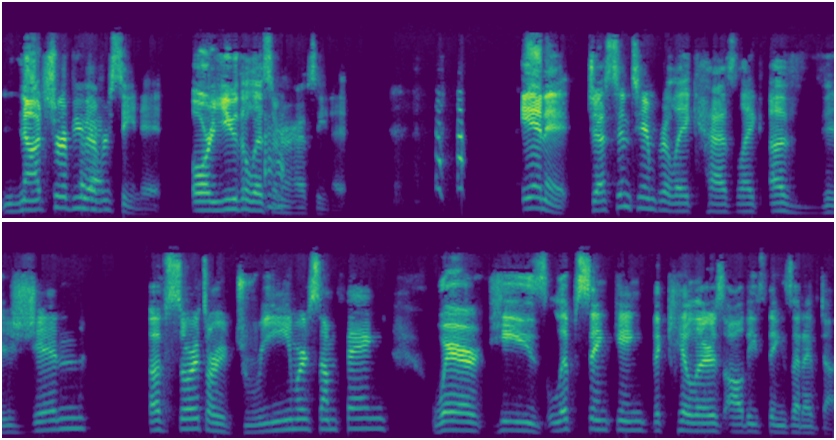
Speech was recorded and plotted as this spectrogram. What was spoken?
Not sure if you've Okay. ever seen it or you, the Uh-huh. listener, have seen it. In it, Justin Timberlake has like a vision of sorts or a dream or something where he's lip syncing the killers, all these things that I've done.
